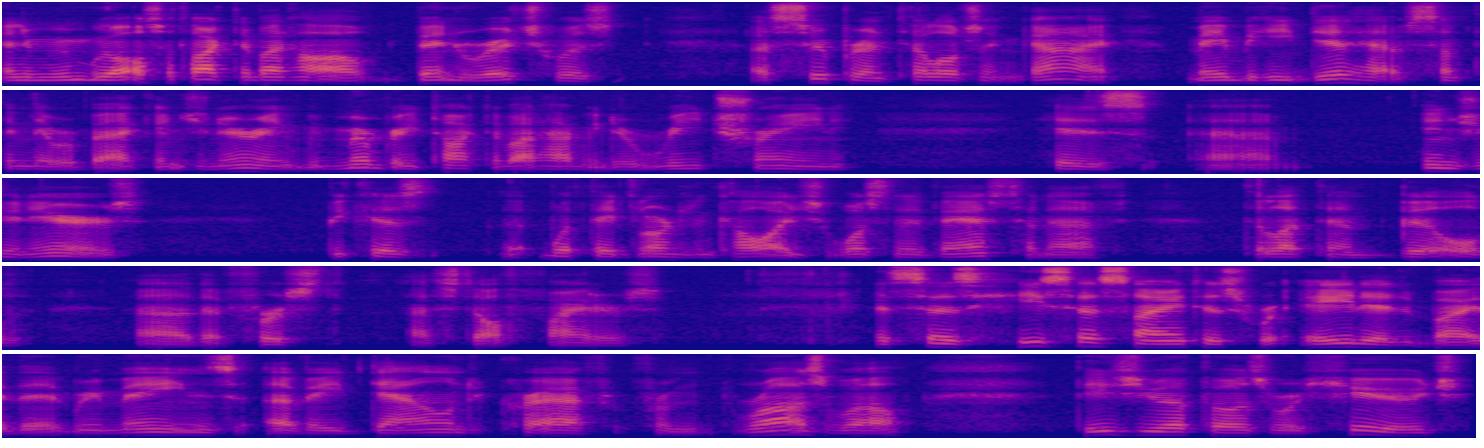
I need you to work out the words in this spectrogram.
And we also talked about how Ben Rich was a super intelligent guy. Maybe he did have something they were back engineering. Remember, he talked about having to retrain his um, engineers because what they'd learned in college wasn't advanced enough to let them build uh, the first uh, stealth fighters. It says he says scientists were aided by the remains of a downed craft from Roswell. These UFOs were huge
